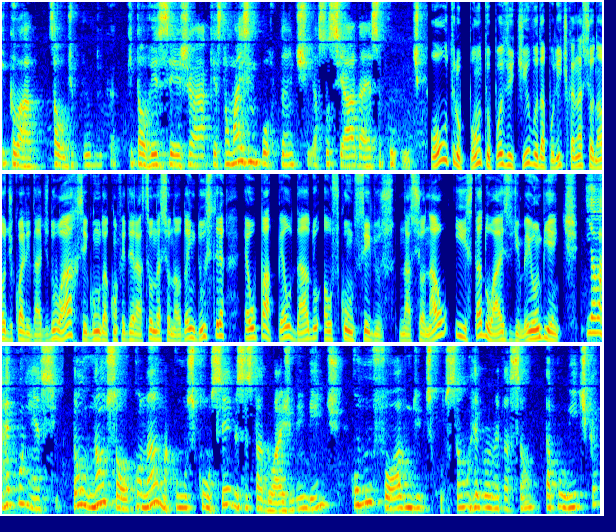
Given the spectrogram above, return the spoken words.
e, claro, saúde pública, que talvez seja a questão mais importante associada a essa política. Outro ponto positivo da Política Nacional de Qualidade do Ar, segundo a Confederação Nacional da Indústria, é o papel dado aos conselhos nacional e estaduais de meio ambiente. E ela reconhece, então, não só o CONAMA, como os conselhos estaduais de meio ambiente, como um fórum de discussão e regulamentação da política.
